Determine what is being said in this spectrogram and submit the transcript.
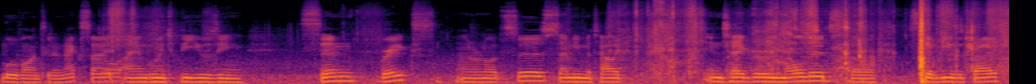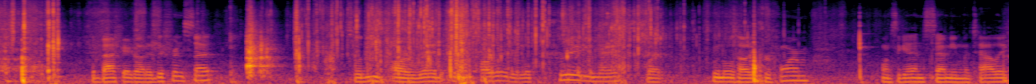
move on to the next side. So I am going to be using sim brakes I don't know what this is semi-metallic integrally molded so let's give these a try the back I got a different set So these are red in color. They look pretty nice, but who knows how they perform. Once again, semi-metallic.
